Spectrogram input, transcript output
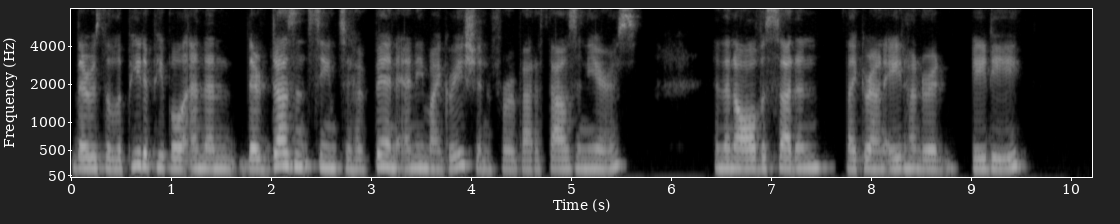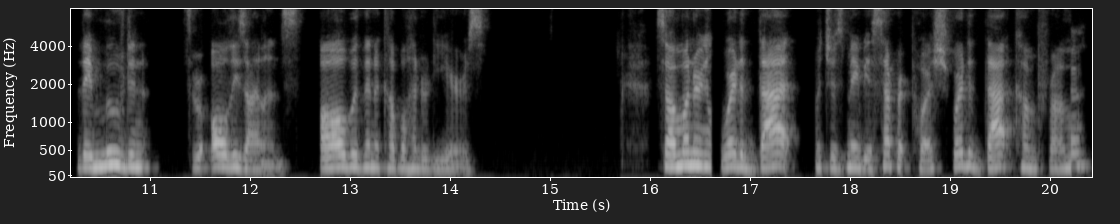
there was the Lapita people, and then there doesn't seem to have been any migration for about a thousand years. And then all of a sudden, like around 800 AD, they moved in through all these islands, all within a couple hundred years. So I'm wondering where did that, which is maybe a separate push, where did that come from?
